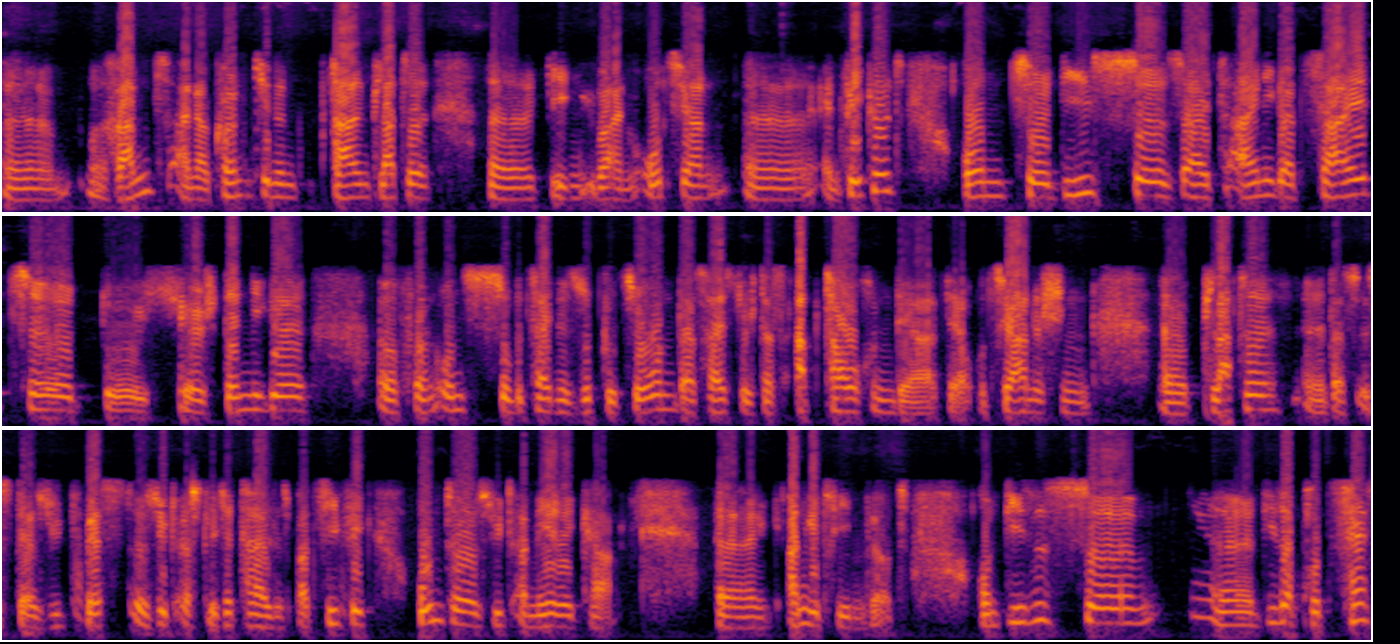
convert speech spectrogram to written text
Rand einer kontinentalen Platte gegenüber einem Ozean entwickelt und dies seit einiger Zeit durch ständige von uns so bezeichnete Subduktion, das heißt durch das Abtauchen der, der ozeanischen äh, Platte, äh, das ist der Südwest, äh, südöstliche Teil des Pazifik, unter Südamerika äh, angetrieben wird. Und dieses äh, äh dieser Prozess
